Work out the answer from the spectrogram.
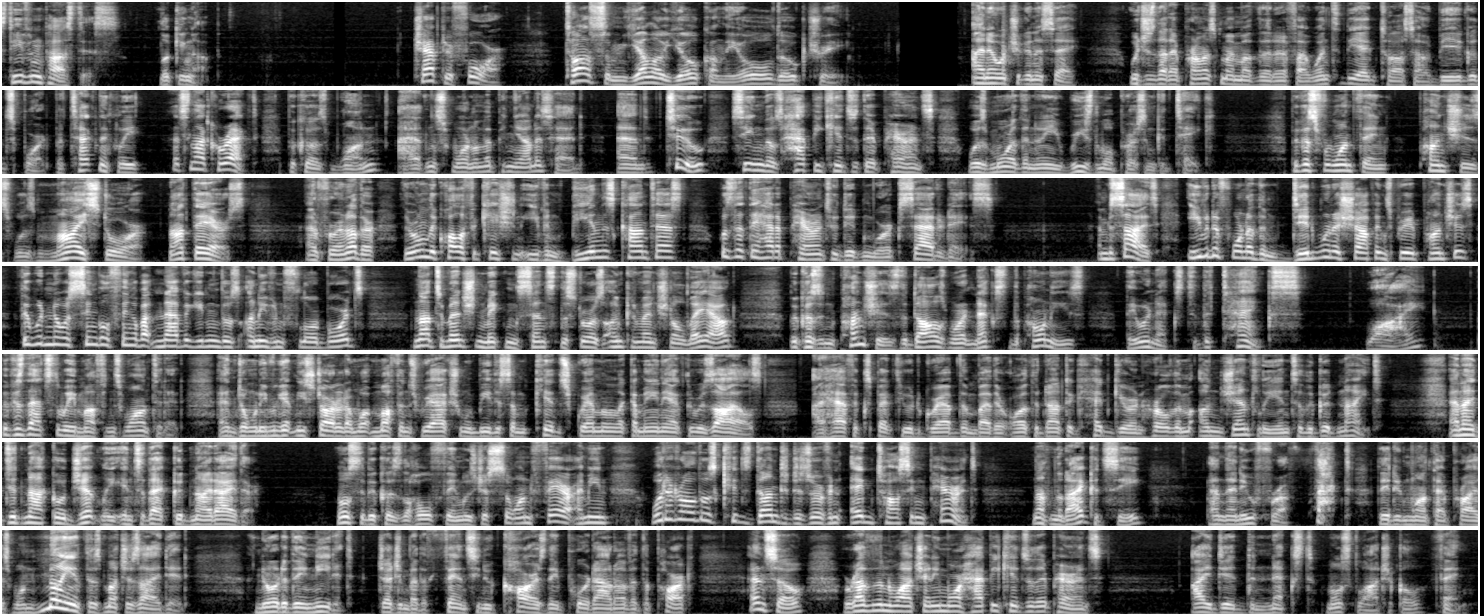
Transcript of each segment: Stephan Pastis, Looking Up. Chapter 4 Toss some yellow yolk on the old oak tree. I know what you're going to say, which is that I promised my mother that if I went to the egg toss, I would be a good sport. But technically, that's not correct, because one, I hadn't sworn on the pinata's head, and two, seeing those happy kids with their parents was more than any reasonable person could take. Because for one thing, Punches was my store, not theirs. And for another, their only qualification to even be in this contest was that they had a parent who didn't work Saturdays. And besides, even if one of them did win a shopping spree at Punches, they wouldn't know a single thing about navigating those uneven floorboards, not to mention making sense of the store's unconventional layout, because in Punches, the dolls weren't next to the ponies, they were next to the tanks. Why? Because that's the way Muffins wanted it. And don't even get me started on what Muffin's reaction would be to some kid scrambling like a maniac through his aisles. I half expect he would grab them by their orthodontic headgear and hurl them ungently into the good night. And I did not go gently into that good night either. Mostly because the whole thing was just so unfair. I mean, what had all those kids done to deserve an egg tossing parent? Nothing that I could see. And I knew for a fact they didn't want that prize one millionth as much as I did. Nor did they need it, judging by the fancy new cars they poured out of at the park. And so, rather than watch any more happy kids with their parents, I did the next most logical thing.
